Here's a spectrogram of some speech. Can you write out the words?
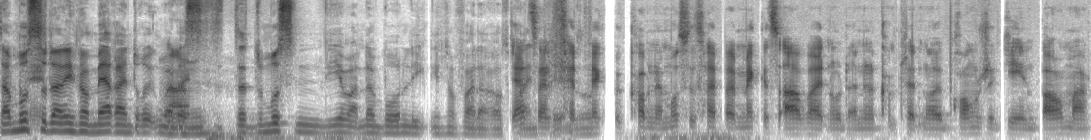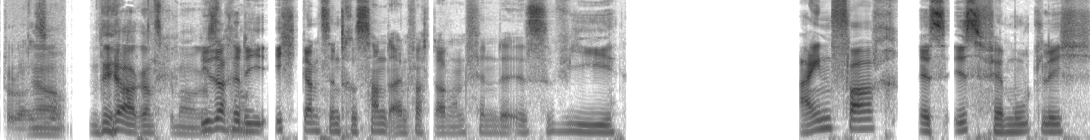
Da musst Nee. du da nicht noch mehr reindrücken, weil Nein. das, da, du musst jemand, der am Boden liegt, nicht noch weiter raus. Der hat sein Fett so. wegbekommen, der muss jetzt halt bei Mc's arbeiten oder in eine komplett neue Branche gehen, Baumarkt oder Ja. so. ja, ganz genau. Die ganz Sache, genau. die ich ganz interessant einfach daran finde, ist, wie einfach es ist, vermutlich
